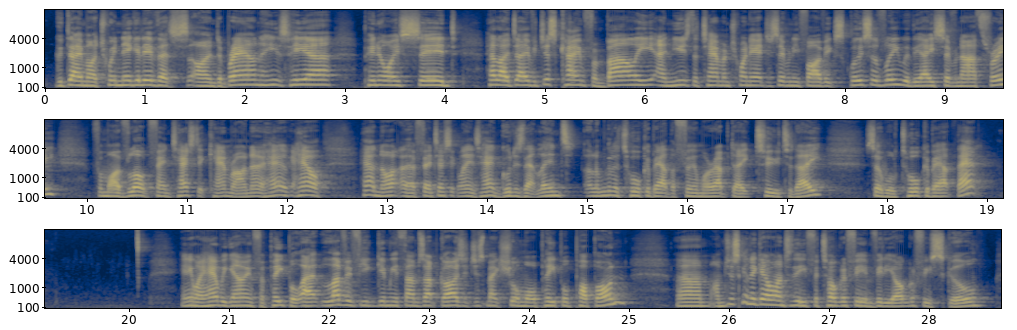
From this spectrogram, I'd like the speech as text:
Good day, my twin negative. That's Iron De Brown. He's here. Pinoy said, Hello, David. Just came from Bali and used the Tamron 28 to 75 exclusively with the A7R3 for my vlog. Fantastic camera. I know how how how not uh, fantastic lens. How good is that lens? And I'm going to talk about the firmware update too today. So we'll talk about that. Anyway, how are we going for people? I'd love if you give me a thumbs up, guys. It just makes sure more people pop on. Um, I'm just going to go on to the photography and videography school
